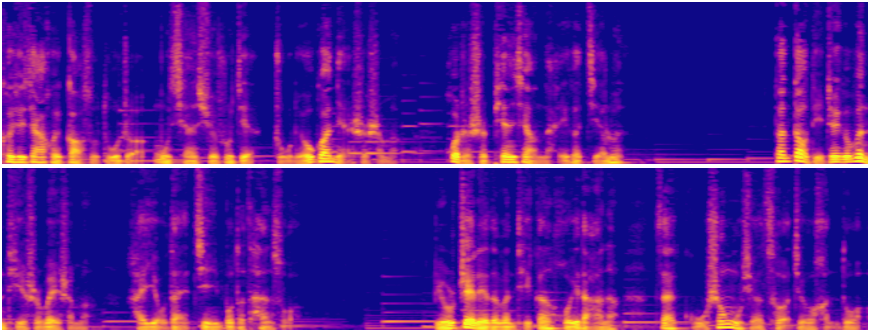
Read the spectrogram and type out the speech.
科学家会告诉读者目前学术界主流观点是什么，或者是偏向哪一个结论，但到底这个问题是为什么，还有待进一步的探索。比如这类的问题跟回答呢，在古生物学册就有很多。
